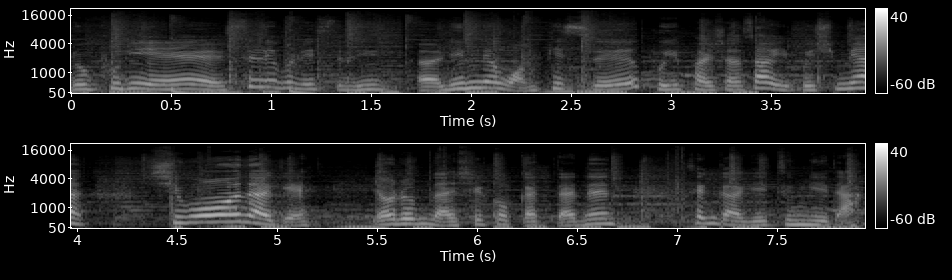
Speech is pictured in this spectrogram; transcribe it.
요 브리엘 슬리브리스 리, 어, 린넨 원피스 구입하셔서 입으시면 시원하게 여름 나실 것 같다는 생각이 듭니다.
